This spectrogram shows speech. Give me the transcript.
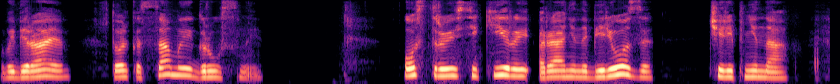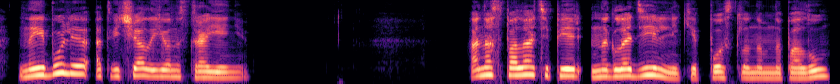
выбирая только самые грустные. Острую секирой ранена береза, черепнина, наиболее отвечал ее настроению. Она спала теперь на гладильнике, постланном на полу,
